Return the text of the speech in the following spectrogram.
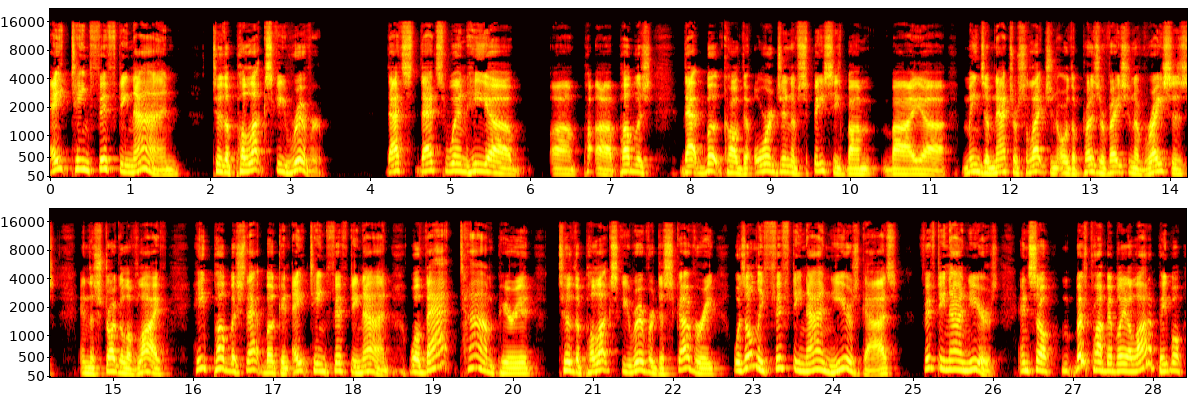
1859 to the Paluxy River. That's that's when he uh, uh, uh, published that book called The Origin of Species by, by uh, Means of Natural Selection or The Preservation of Races in the Struggle of Life. He published that book in 1859. Well, that time period to the Paluxy River discovery was only 59 years, guys. 59 years. And so there's probably a lot of people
